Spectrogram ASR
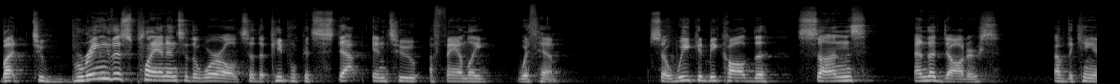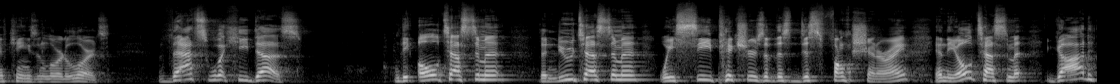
but to bring this plan into the world so that people could step into a family with him so we could be called the sons and the daughters of the King of Kings and Lord of Lords. That's what he does. The Old Testament, the New Testament, we see pictures of this dysfunction, all right? In the Old Testament, God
